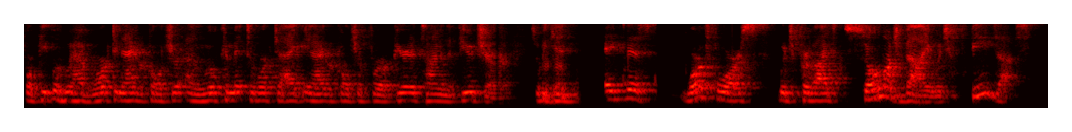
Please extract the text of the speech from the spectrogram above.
for people who have worked in agriculture and will commit to work to ag- in agriculture for a period of time in the future. So we mm-hmm. can take this workforce, which provides so much value, which feeds us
